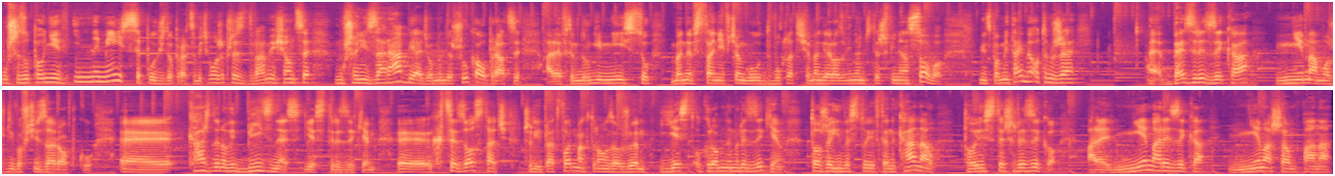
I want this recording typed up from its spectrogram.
muszę zupełnie w inne miejsce pójść do pracy, być może przez dwa miesiące muszę nie zarabiać, bo będę szukał pracy, ale w tym drugim miejscu będę w stanie w ciągu dwóch lat się mega rozwinąć też finansowo. Więc pamiętajmy o tym, że bez ryzyka nie ma możliwości zarobku. E, każdy nowy biznes jest ryzykiem. E, chcę zostać, czyli platforma, którą założyłem, jest ogromnym ryzykiem. To, że inwestuję w ten kanał, to jest też ryzyko, ale nie ma ryzyka, nie ma szampana,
